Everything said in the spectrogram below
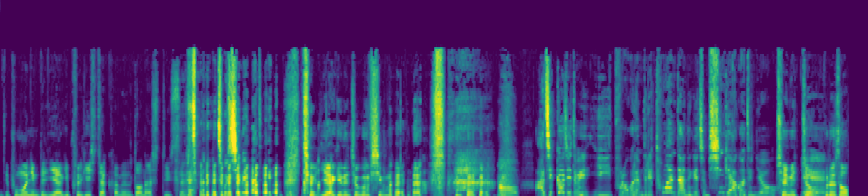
이제 부모님들 이야기 풀기 시작하면 떠날 수도 있어요. 조심해야 되겠네. 이야기는 조금씩만. 어, 아직까지도 이 프로그램들이 통한다는 게 참 신기하거든요. 재밌죠. 예. 그래서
